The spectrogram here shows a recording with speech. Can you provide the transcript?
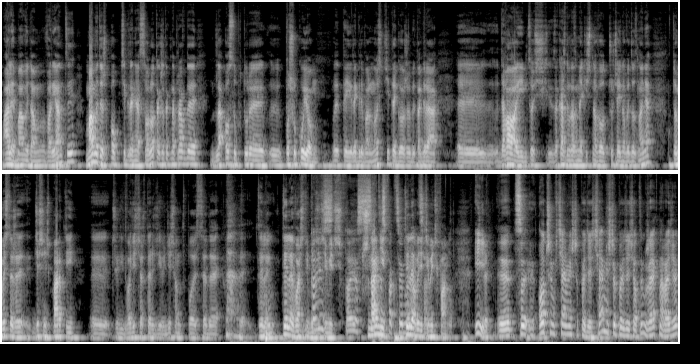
ale mamy tam warianty, mamy też opcję grania solo, także tak naprawdę dla osób, które y, poszukują tej regrywalności, tego, żeby ta gra dawała im coś, za każdym razem jakieś nowe odczucia i nowe doznania, to myślę, że 10 partii, y, czyli 24,90 po SCD, y, tyle, tyle właśnie będziecie jest- mieć, to jest przynajmniej tyle będziecie mieć fanów. I co, o czym chciałem jeszcze powiedzieć? Chciałem jeszcze powiedzieć o tym, że jak na razie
